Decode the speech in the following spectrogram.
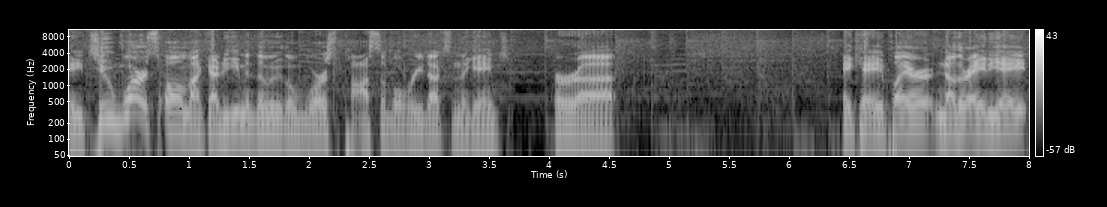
82 worse. Oh my god, you gave me the, the worst possible redux in the game. For uh AKA player, another 88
